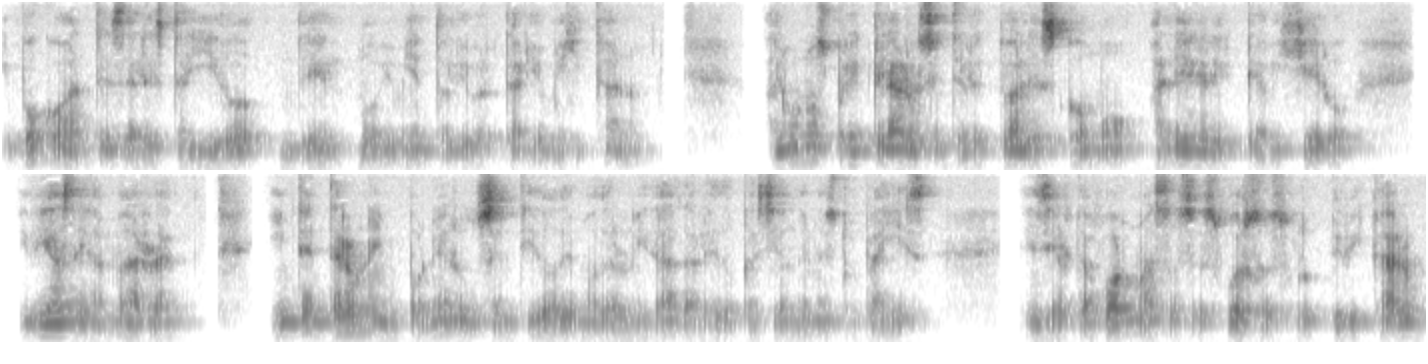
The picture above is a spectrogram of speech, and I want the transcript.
y poco antes del estallido del movimiento libertario mexicano. Algunos preclaros intelectuales como Alegre, Clavijero y Díaz de Gamarra intentaron imponer un sentido de modernidad a la educación de nuestro país. En cierta forma sus esfuerzos fructificaron,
